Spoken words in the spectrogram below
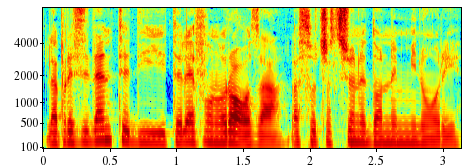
la presidente di Telefono Rosa, l'associazione Donne e Minori.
